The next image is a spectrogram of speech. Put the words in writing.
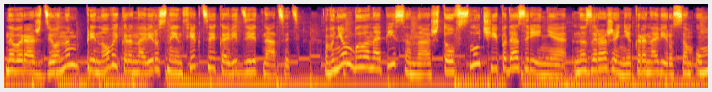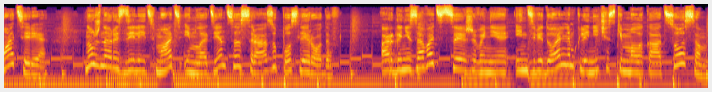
новорожденным при новой коронавирусной инфекции COVID-19. В нем было написано, что в случае подозрения на заражение коронавирусом у матери нужно разделить мать и младенца сразу после родов – организовать сцеживание индивидуальным клиническим молокоотсосом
